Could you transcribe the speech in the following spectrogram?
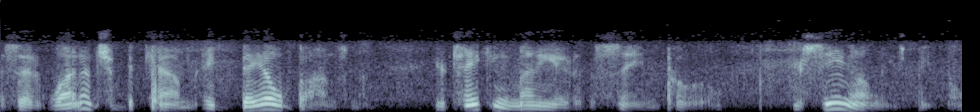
I said, why don't you become a bail bondsman? You're taking money out of the same pool. You're seeing all these people.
